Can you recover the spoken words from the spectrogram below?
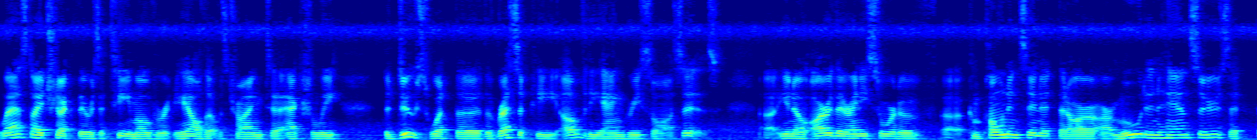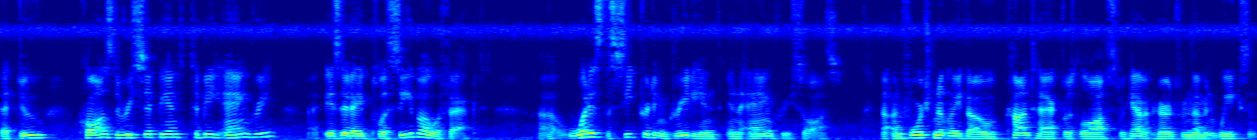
Last I checked, there was a team over at Yale that was trying to actually deduce what the, the recipe of the angry sauce is. Uh, you know, are there any sort of uh, components in it that are, are mood enhancers that, that do cause the recipient to be angry? Uh, is it a placebo effect? Uh, what is the secret ingredient in the angry sauce? Unfortunately, though, contact was lost. We haven't heard from them in weeks, and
